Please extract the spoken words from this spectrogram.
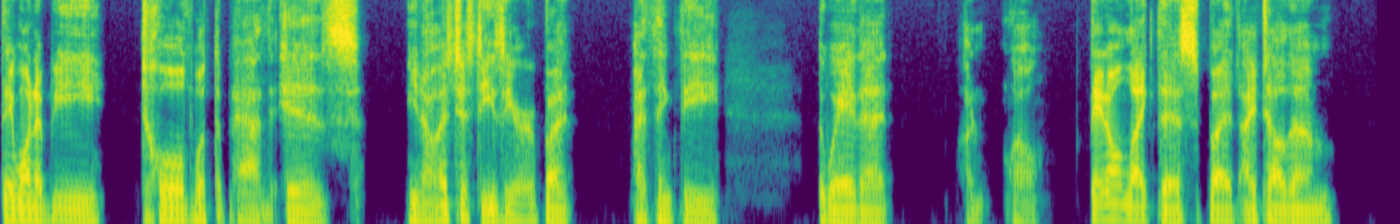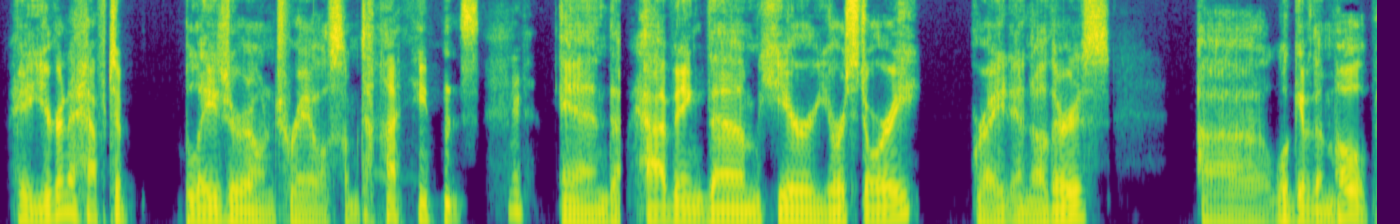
they want to be told what the path is. You know, it's just easier. But I think the the way that, well, they don't like this, but I tell them, hey, you're going to have to blaze your own trail sometimes, Mm. and uh, having them hear your story, right, and others, uh, will give them hope,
